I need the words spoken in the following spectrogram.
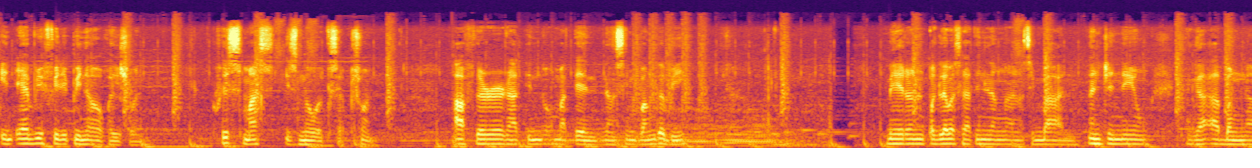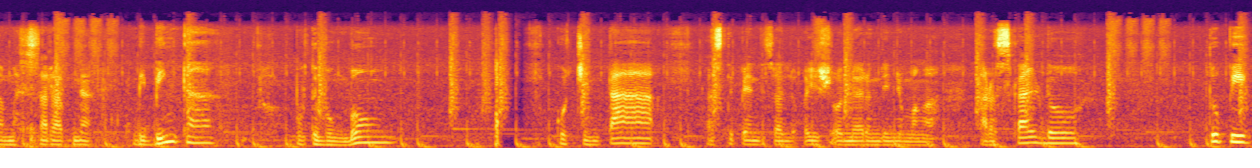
in every Filipino occasion. Christmas is no exception. after natin umattend ng simbang gabi, meron paglabas natin lang ng simbahan, nandiyan na yung nag-aabang na masarap na bibingka, puto bongbong, kutsinta, tapos depende sa location, meron din yung mga aros caldo, tupig,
